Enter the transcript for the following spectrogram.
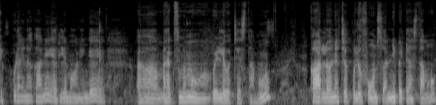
ఎప్పుడైనా కానీ ఎర్లీ మార్నింగే మ్యాక్సిమము వెళ్ళి వచ్చేస్తాము. కార్లోనే చెప్పులు ఫోన్స్ అన్నీ పెట్టేస్తాము.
